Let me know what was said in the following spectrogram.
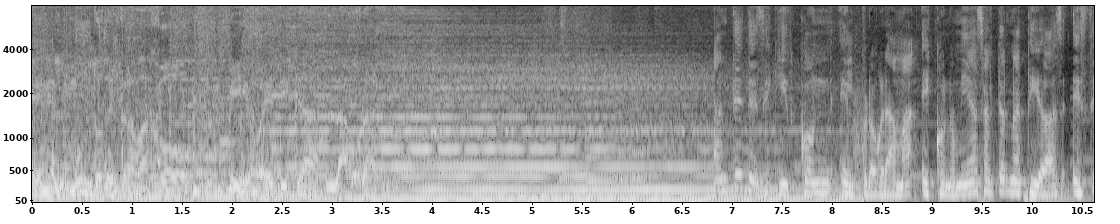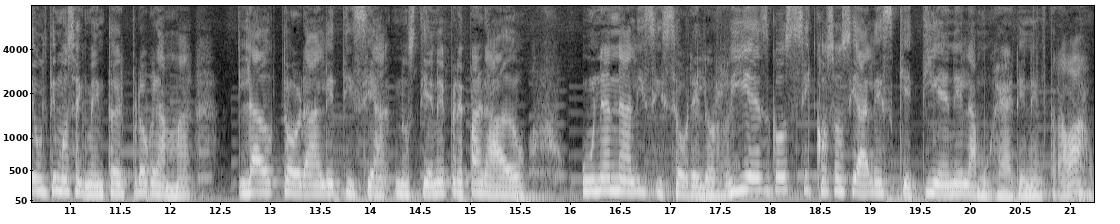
En el mundo del trabajo, bioética laboral. Antes de seguir con el programa Economías Alternativas, este último segmento del programa, la doctora Leticia nos tiene preparado un análisis sobre los riesgos psicosociales que tiene la mujer en el trabajo.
